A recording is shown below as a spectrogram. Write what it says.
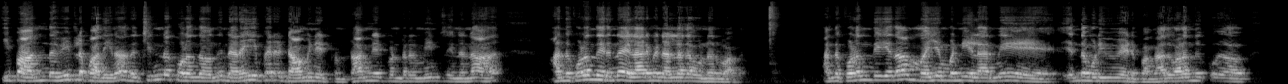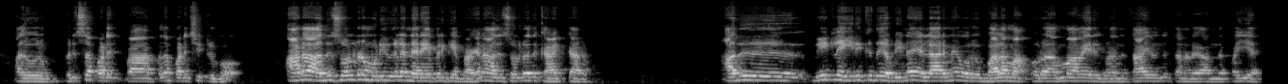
இப்போ அந்த வீட்டில் பார்த்தீங்கன்னா அந்த சின்ன குழந்தை வந்து நிறைய பேரை டாமினேட் பண்ணும். டாமினேட் பண்ணுற மீன்ஸ் என்னன்னா அந்த குழந்தை இருந்தால் எல்லாருமே நல்லதா உணர்வாங்க. அந்த குழந்தைய தான் மையம் பண்ணி எல்லாருமே எந்த முடிவுமே எடுப்பாங்க. அது வளர்ந்து அது ஒரு பெருசா படி தான் படிச்சுட்டு இருக்கோம் ஆனா அது சொல்ற முடிவுகளை நிறைய பேர் கேட்பாங்க. ஏன்னா அது சொல்றது கரெக்டா இருக்கும். அது வீட்டில் இருக்குது அப்படின்னா எல்லாருமே ஒரு பலமா ஒரு அம்மாவே இருக்கணும். அந்த தாய் வந்து தன்னோட அந்த பையன்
